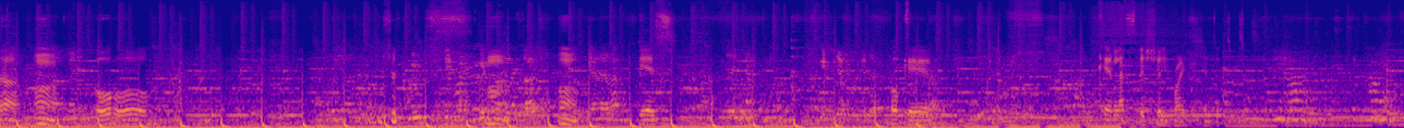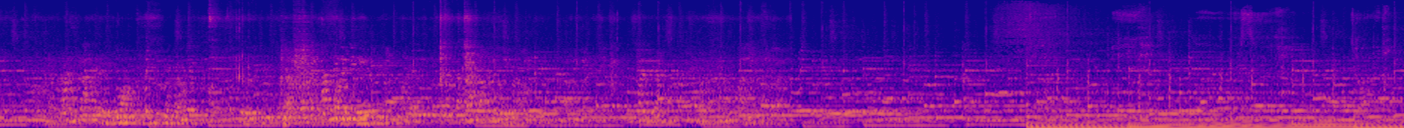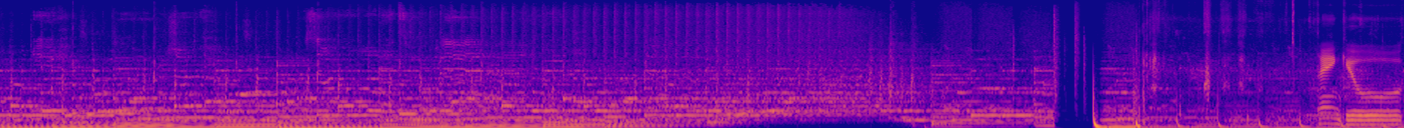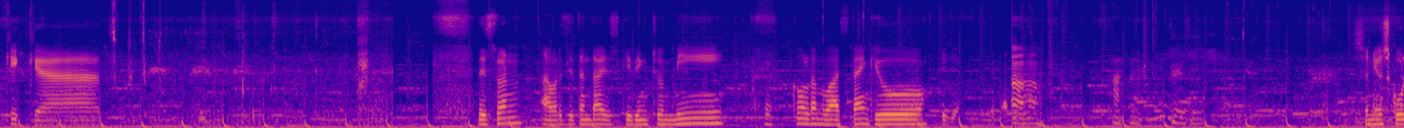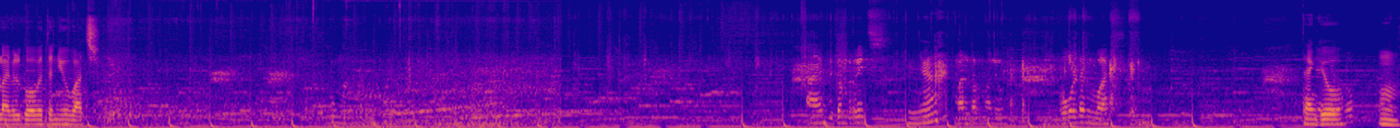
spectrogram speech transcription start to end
हाँ ओहो yes okay Kerala special price Thank you, KitKat. This one, our Jitanda is giving to me. Golden watch, thank you. Uh -huh. So new school, I will go with a new watch. I become rich. Yeah. Mantap manu. Golden watch. Thank you. Mm.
